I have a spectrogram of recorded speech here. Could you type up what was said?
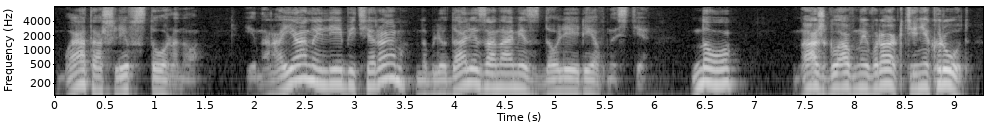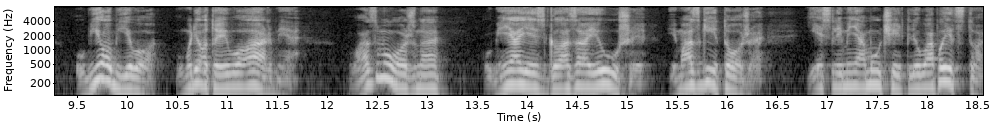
Мы отошли в сторону, и Нараян и Лебедь и Рам наблюдали за нами с долей ревности. «Ну, Наш главный враг Тенекрут. Убьем его, умрет и его армия. Возможно. У меня есть глаза и уши, и мозги тоже. Если меня мучает любопытство,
